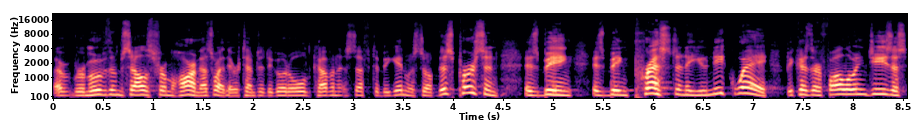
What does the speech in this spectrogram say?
uh, remove themselves from harm. That's why they were tempted to go to old covenant stuff to begin with. So if this person is being is being pressed in a unique way because they're following Jesus,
